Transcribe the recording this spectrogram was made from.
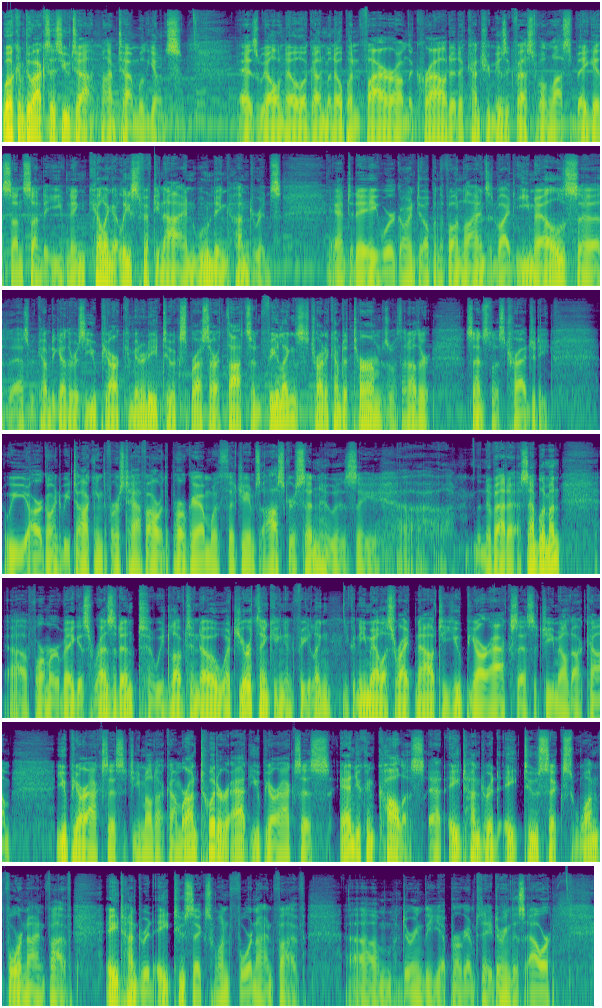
Welcome to Access Utah. I'm Tom Williams. As we all know, a gunman opened fire on the crowd at a country music festival in Las Vegas on Sunday evening, killing at least 59, wounding hundreds. And today we're going to open the phone lines, invite emails uh, as we come together as a UPR community to express our thoughts and feelings, try to come to terms with another senseless tragedy. We are going to be talking the first half hour of the program with uh, James Oscarson, who is a uh, the Nevada Assemblyman, former Vegas resident. We'd love to know what you're thinking and feeling. You can email us right now to upraccess at gmail.com. upraccess at gmail.com. We're on Twitter at upraccess, and you can call us at 800 826 1495. 800 826 1495 um, during the uh, program today, during this hour.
